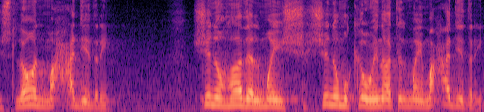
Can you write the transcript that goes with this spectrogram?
شلون؟ ما حد يدري. شنو هذا المي؟ شنو مكونات المي؟ ما حد يدري.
